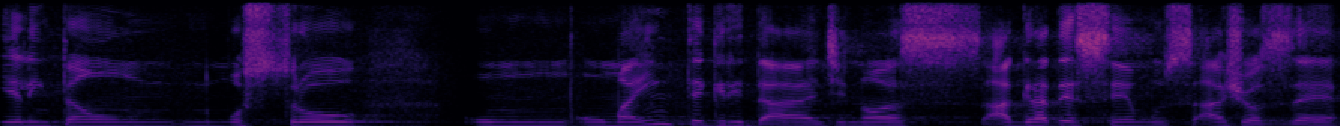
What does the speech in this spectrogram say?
E ele então mostrou um, uma integridade. Nós agradecemos a José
